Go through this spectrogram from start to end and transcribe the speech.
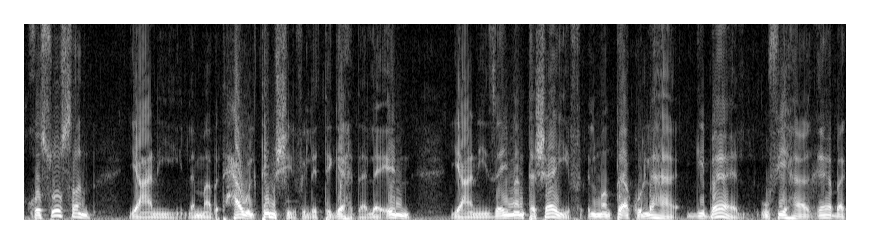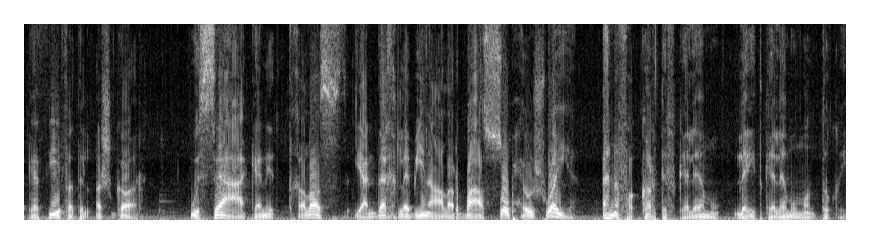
خصوصا يعني لما بتحاول تمشي في الاتجاه ده لأن يعني زي ما أنت شايف المنطقة كلها جبال وفيها غابة كثيفة الأشجار والساعة كانت خلاص يعني داخلة بينا على أربعة الصبح وشوية. أنا فكرت في كلامه لقيت كلامه منطقي.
